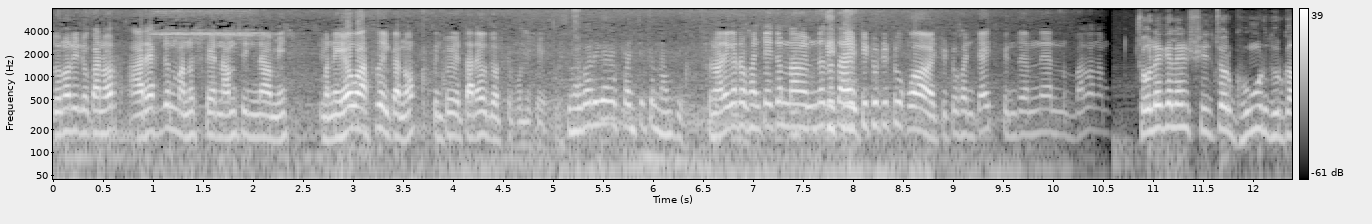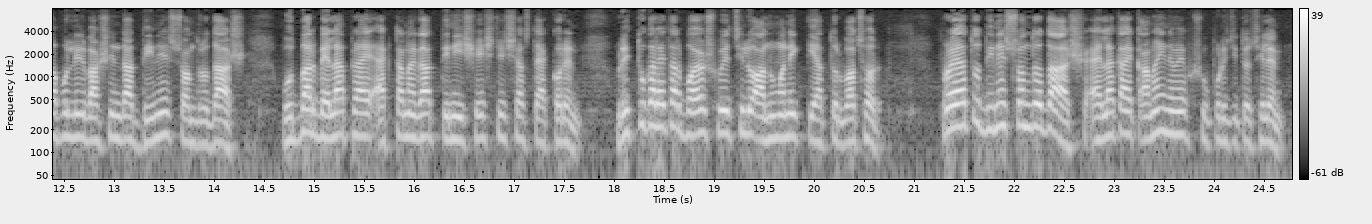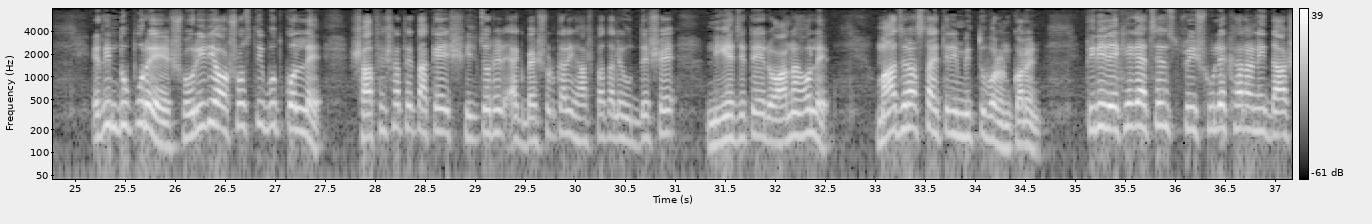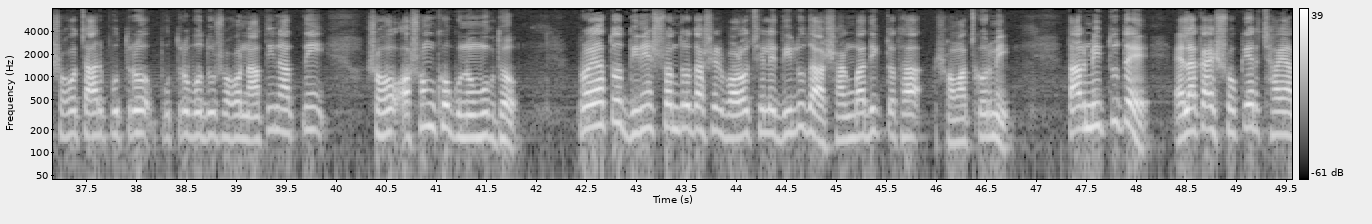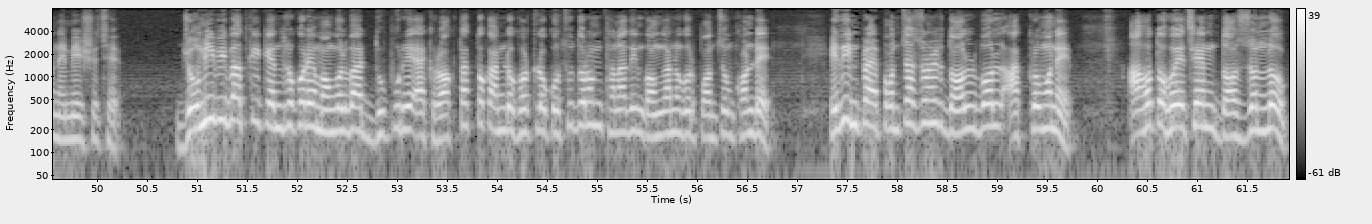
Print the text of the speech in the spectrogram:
দোনরি দোকানের আর একজন মানুষকে নাম চিনি না আমি মানে এও আসলো এখানো কিন্তু তারেও ধরছে পুলিশে সোনাবাড়িগার পঞ্চায়েতের নাম সোনারিঘাটের পঞ্চায়েতের নাম এমনি তো তাই টিটু টিটু কয় টিটু পঞ্চায়েত কিন্তু এমনি ভালো নাম। চলে গেলেন শিলচর ঘুঙুর দুর্গাপল্লীর বাসিন্দা দীনেশ চন্দ্র দাস। বুধবার বেলা প্রায় একটা নাগাদ তিনি শেষ নিঃশ্বাস ত্যাগ করেন। মৃত্যুকালে তার বয়স হয়েছিল আনুমানিক তিয়াত্তর বছর। প্রয়াত দীনেশ চন্দ্র দাস এলাকায় কানাই নামে সুপরিচিত ছিলেন। এদিন দুপুরে শরীরে অস্বস্তি বোধ করলে সাথে সাথে তাকে শিলচরের এক বেসরকারি হাসপাতালের উদ্দেশ্যে নিয়ে যেতে রওনা হলে মাঝ রাস্তায় তিনি মৃত্যুবরণ করেন। তিনি রেখে গেছেন স্ত্রী সুলেখা রানী দাস সহ চার পুত্র, পুত্রবধূ সহ নাতি, নাতনি সহ অসংখ্য গুণমুগ্ধ। প্রয়াত দীনেশ চন্দ্র দাসের বড় ছেলে দিলু দাস সাংবাদিক তথা সমাজকর্মী। তার মৃত্যুতে এলাকায় শোকের ছায়া নেমে এসেছে। জমি বিবাদকে কেন্দ্র করে মঙ্গলবার দুপুরে এক রক্তাক্ত কাণ্ড ঘটল কচুদরম থানাধীন গঙ্গানগর পঞ্চম খণ্ডে। এদিন প্রায় পঞ্চাশ জনের দলবল আক্রমণে আহত হয়েছেন দশজন লোক।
